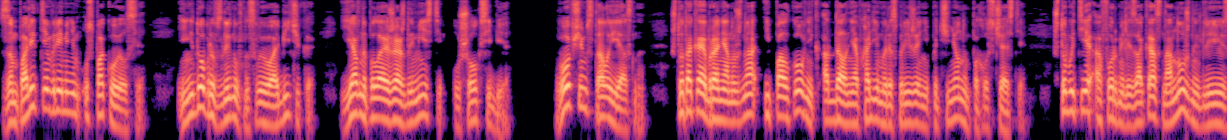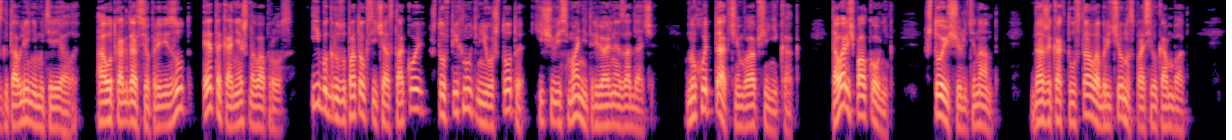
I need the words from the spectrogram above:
Замполит тем временем успокоился и, недобро взглянув на своего обидчика, явно пылая жаждой мести, ушел к себе. В общем, стало ясно, что такая броня нужна, и полковник отдал необходимые распоряжения подчиненным по хозчасти, чтобы те оформили заказ на нужные для ее изготовления материалы. А вот когда все привезут, это, конечно, вопрос. Ибо грузопоток сейчас такой, что впихнуть в него что-то еще весьма нетривиальная задача. Но хоть так, чем вообще никак. Товарищ полковник, что еще, лейтенант? Даже как-то устало обреченно спросил комбат.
